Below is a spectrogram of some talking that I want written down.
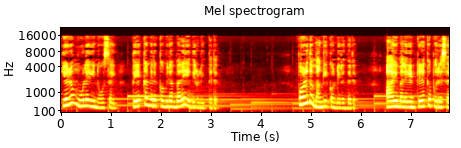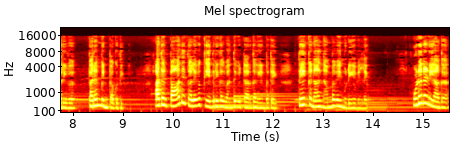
எழும் ஊலையின் ஓசை தேக்கன் இருக்கும் இடம் வரை எதிரொலித்தது. பொழுது மங்கிக் கொண்டிருந்தது. ஆய்மலையின் கிழக்கு புற சரிவு பரம்பின் பகுதி. அதில் பாதி தொலைவுக்கு எதிரிகள் வந்துவிட்டார்கள் என்பதை தேக்கனால் நம்பவே முடியவில்லை. உடனடியாக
